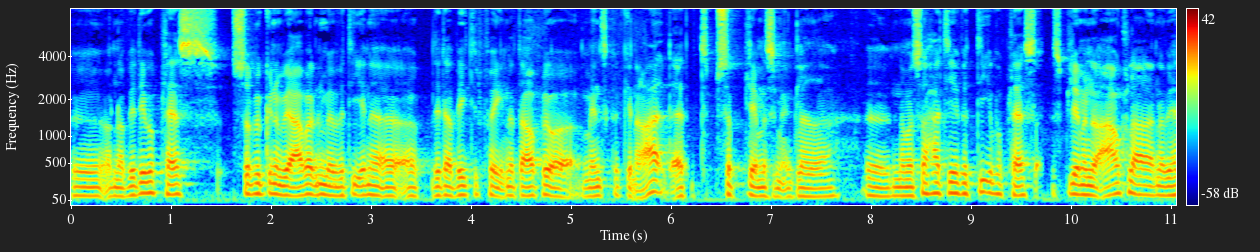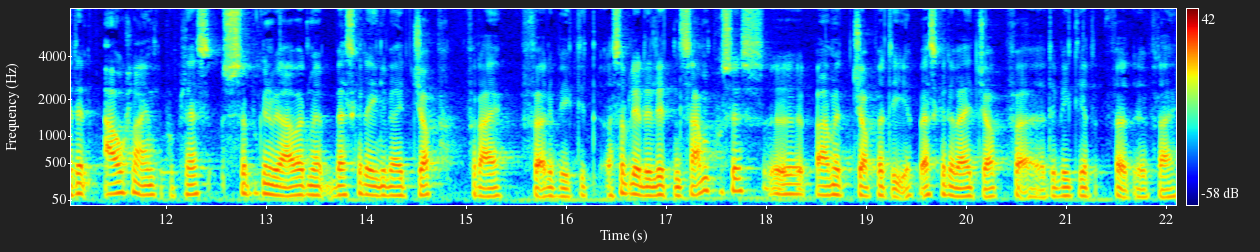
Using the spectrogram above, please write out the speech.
Øh, og når vi er det på plads, så begynder vi at arbejde med værdierne og det, der er vigtigt for en. Og der oplever mennesker generelt, at så bliver man simpelthen gladere. Øh, når man så har de her værdier på plads, så bliver man noget afklaret. Når vi har den afklaring på plads, så begynder vi at arbejde med, hvad skal der egentlig være et job for dig, før det er vigtigt. Og så bliver det lidt den samme proces, øh, bare med jobværdier. Hvad skal der være et job, før det er vigtigt for, øh, for dig?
